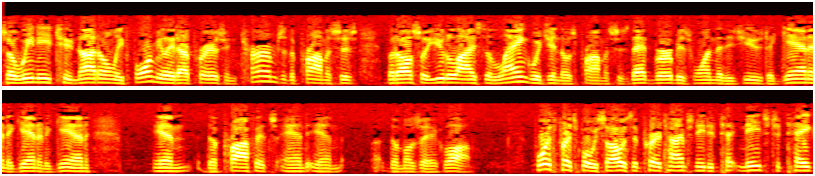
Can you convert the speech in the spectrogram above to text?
So we need to not only formulate our prayers in terms of the promises, but also utilize the language in those promises. That verb is one that is used again and again and again in the prophets and in uh, the Mosaic Law. Fourth principle we saw was that prayer times needs to take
